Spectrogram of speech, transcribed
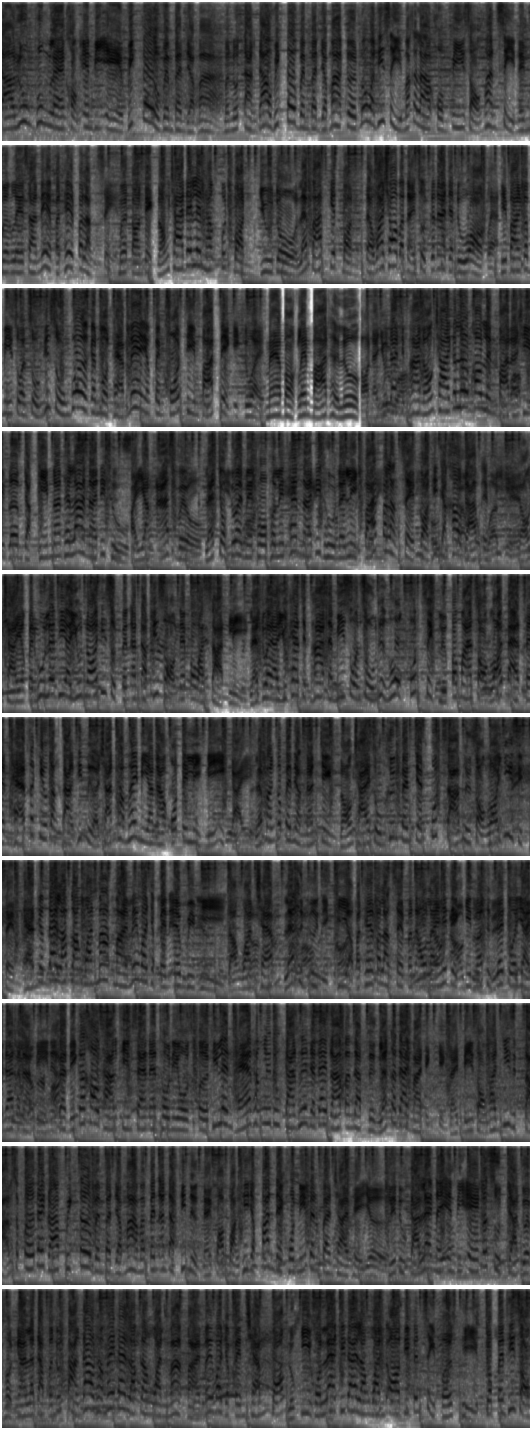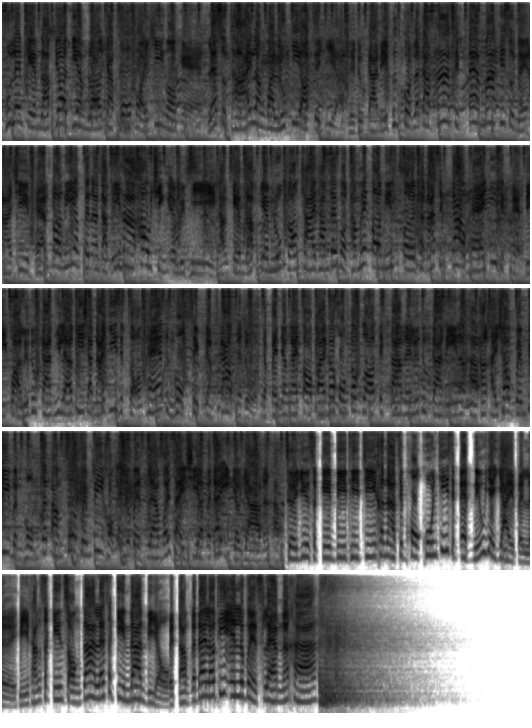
ดาวรุ่งพุ่งแรงของ NBA วิกเตอร์เวมบันยามามนุษย์ต่างดาววิกเตอร์เวมบันยามาเกิดเมื่อวันที่ 4 มกราคมปี 2004 ในเมืองเลซาเน่ประเทศฝรั่งเศส เมื่อตอนเด็กน้องชายได้เล่นทั้งฟุตบอล ยูโด และบาสเกตบอล แต่ว่าชอบอันไหนสุดก็น่าจะดูออกแหละ ที่บ้านก็มีส่วนสูงที่สูงเวอร์กันหมดแถมแม่ยังเป็นโค้ชทีมบาสเด็กอีกด้วย แม่บอกเล่นบาสเธอะลูก ตอนอายุได้ 15 น้องชายก็เริ่มเข้าเล่นบาสอาชีพเริ่มจากทีมนันเทล่า92ไปยังอาร์สเวลและจบด้วยเมโทรโพลิแทน92ในลีกบาสฝรั่งเศสก่อนที่จะเข้าดราฟ NBA น้องชายยังเป็นผู้เล่นที่อายุน้อยที่สุดเป็นอันดับที่ 2 ในประวัติศาสตร์ลีก และด้วยอายุแค่ 15 แต่มีส่วนสูงถึง 6 ฟุต 10 หรือประมาณ 208 เซนแถมสกิลต่างๆ ที่เหนือชั้นทำให้มีอนาคตในลีกนี้อีกไกล และมันก็เป็นอย่างนั้นจริง น้องชายสูงขึ้นเป็น 7 ฟุต 3 หรือ 220 เซนแถมยังได้รับรางวัลมากมาย ไม่ว่าจะเป็น MVP รางวัลแชมป์และอื่นๆ อีกเพียบประเทศฝรั่งเศสมันเอาอะไรให้เด็กกินมาถึงได้ตัวใหญ่ได้ขนาดนี้เนี่ยแบบนี้ก็เข้าทางทีมแซนแอนโทนิโอสเปอร์ที่เล่นแพ้ทั้งฤดูกาลเพื่อจะได้ดราฟอันดับหนึ่งและก็ได้มาจริงๆ ในปี 2023 สเปอร์ได้ดราฟวิกเตอร์เบนบัญญาม่ามาเป็นอันดับที่หนึ่งในความหวังที่จะปั้นเด็กคนนี้เป็นแฟรนไชส์เพลเยอร์ฤดูกาลแรกใน NBA ก็สุดจัดด้วยผลงานระดับมนุษย์ต่างดาวทำให้ได้รับรางวัลมากมาย ไม่ว่าจะเป็นแชมป์บ็อกลูกี้คนแรกที่ได้รางวัล All Defensive First Team จบเป็นที่ 2 ผู้เล่นเกมรับยอดเยี่ยมรองจากโบบอยขี้งอแงและสุดท้ายรางวัล Rookie of the Year ฤดูกาลนี้เพิ่งกดระดับ 50 แต้มมากที่สุดในอาชีพแถมตอนนี้ยังเป็นอันดับที่ 5 เข้าชิง MVP อีกทั้งเกมรับเกมลุกน้องชายทำได้หมดทำให้ตอนนี้สเปอร์ชนะ 19 แพ้ 21 ดีกว่าฤดูกาลที่แล้วที่ชนะ 22 แพ้ถึง 60 อย่างก้าวกระโดด จะเป็นยังไงต่อไปก็คงต้องรอติดตามในฤดูกาลนี้นะครับถ้าใครชอบเวมบี้เหมือนผมก็ตามเสื้อเวมบี้ของ e l e v a t e Slam ไว้ใส่เชียร์ไปได้อีกยาวๆนะครับเสื้อยืดสกรีน DTG ขนาด 16คูณ21 นิ้วใหญ่ ๆ ไปเลย มีทั้งสกรีน 2 ด้านและสกรีนด้านเดียว ไปตามกันได้แล้วที่ e l e v a t e Slam นะคะ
